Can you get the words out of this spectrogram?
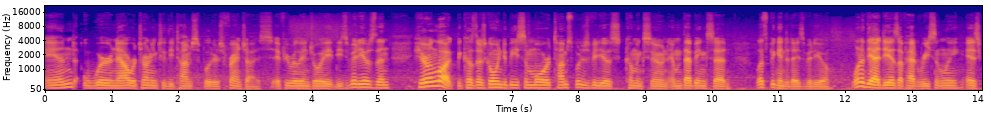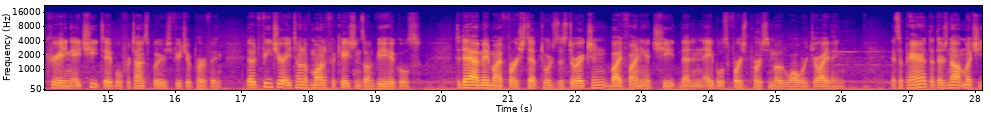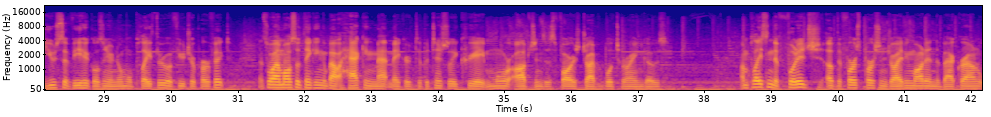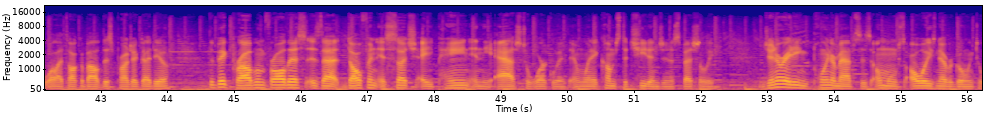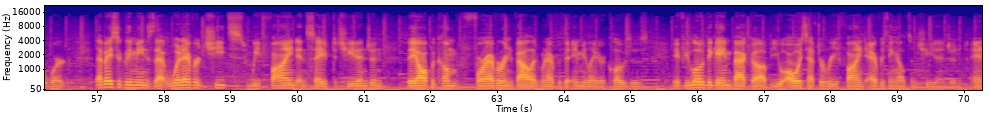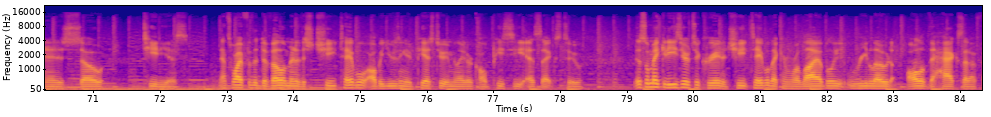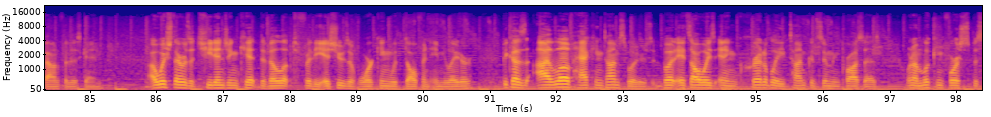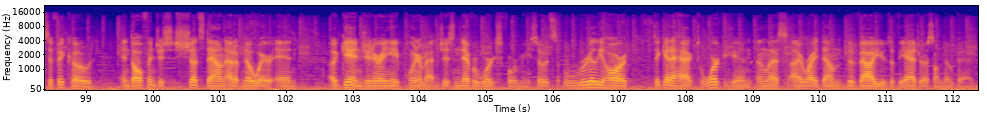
now returning to the Time Splitters franchise. If you really enjoy these videos, then you're in luck because there's going to be some more Time Splitters videos coming soon. And with that being said, let's begin today's video. One of the ideas I've had recently is creating a cheat table for Time Splitters Future Perfect that would feature a ton of modifications on vehicles. Today I made my first step towards this direction by finding a cheat that enables first person mode while we're driving. It's apparent that there's not much use of vehicles in your normal playthrough of Future Perfect. That's why I'm also thinking about hacking Mapmaker to potentially create more options as far as drivable terrain goes. I'm placing the footage of the first person driving mod in the background while I talk about this project idea. The big problem for all this is that Dolphin is such a pain in the ass to work with and when it comes to cheat engine especially. Generating pointer maps is almost always never going to work. That basically means that whatever cheats we find and save to cheat engine, they all become forever invalid whenever the emulator closes. If you load the game back up, you always have to refind everything else in cheat engine and it is so tedious. That's why for the development of this cheat table, I'll be using a PS2 emulator called PCSX2. This will make it easier to create a cheat table that can reliably reload all of the hacks that I've found for this game. I wish there was a cheat engine kit developed for the issues of working with Dolphin emulator because I love hacking time splitters, but it's always an incredibly time consuming process when I'm looking for a specific code and Dolphin just shuts down out of nowhere and again generating a pointer map just never works for me so it's really hard to get a hack to work again unless I write down the values of the address on notepad.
